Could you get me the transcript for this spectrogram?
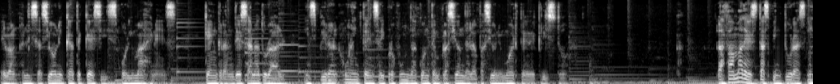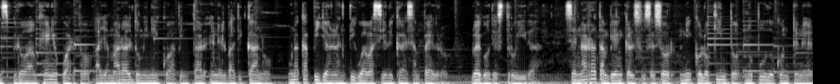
evangelización y catequesis por imágenes que en grandeza natural inspiran una intensa y profunda contemplación de la pasión y muerte de Cristo. La fama de estas pinturas inspiró a Eugenio IV a llamar al dominico a pintar en el Vaticano una capilla en la antigua Basílica de San Pedro, luego destruida, se narra también que el sucesor Nicolo V no pudo contener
